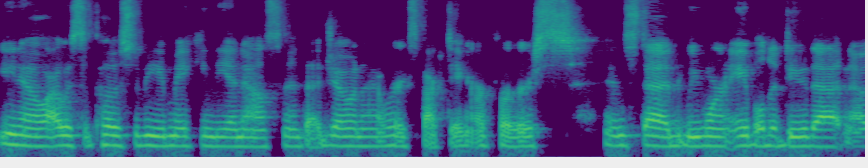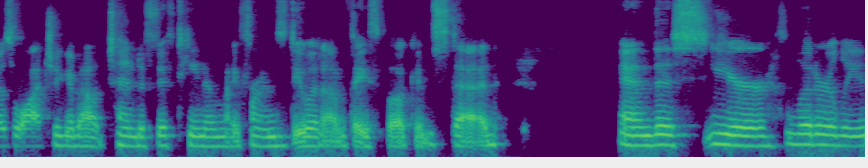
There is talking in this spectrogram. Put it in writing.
you know, I was supposed to be making the announcement that Joe and I were expecting our first. Instead, we weren't able to do that. And I was watching about 10 to 15 of my friends do it on Facebook instead. And this year, literally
